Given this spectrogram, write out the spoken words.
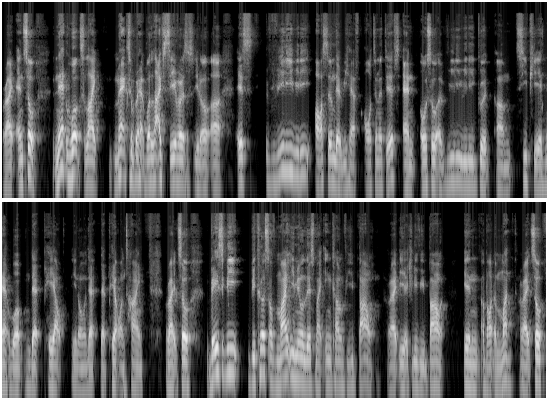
right? And so networks like MaxWeb were lifesavers, you know, uh, it's really, really awesome that we have alternatives and also a really, really good um, CPA network that pay out, you know, that that pay out on time, right? So basically, because of my email list, my income rebound, right? It actually rebound in about a month, right? So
